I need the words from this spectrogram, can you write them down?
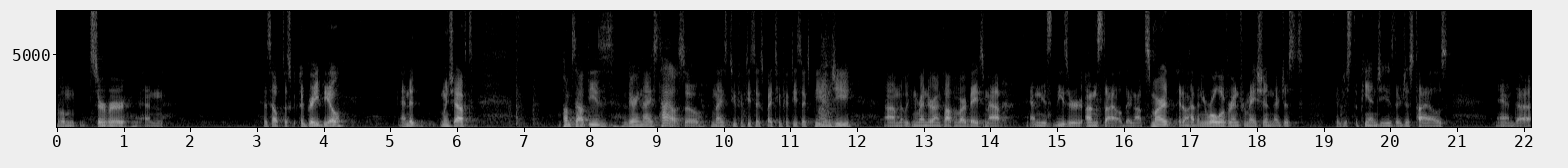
little server and has helped us a great deal. And it Windshaft pumps out these very nice tiles, so nice 256 by 256 PNG um, that we can render on top of our base map. And these, these are unstyled. They're not smart. They don't have any rollover information. They're just, they're just the PNGs. They're just tiles. And uh,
